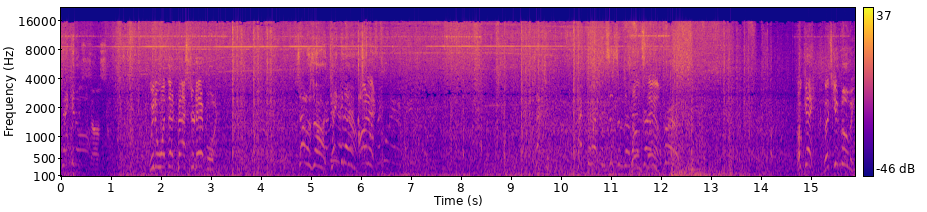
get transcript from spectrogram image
this is awesome. We don't want that bastard airborne! Salazar, take it out. On it! Section, check the weapon systems of Drones that down. first. Okay, let's get moving!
